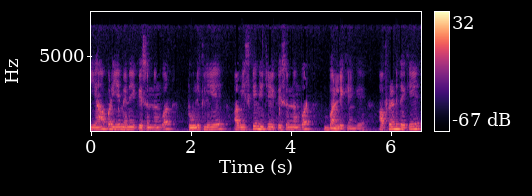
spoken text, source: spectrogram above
यहाँ पर ये मैंने इक्वेशन नंबर टू लिख लिए। अब इसके नीचे इक्वेशन नंबर वन लिखेंगे। अब फ्रेंड देखिए,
